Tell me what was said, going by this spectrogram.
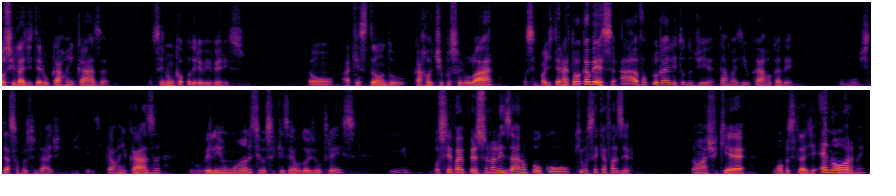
possibilidade de ter o carro em casa, você nunca poderia viver isso. Então, a questão do carro tipo celular, você pode ter na tua cabeça. Ah, vou plugar ele todo dia. Tá, mas e o carro, cadê? O Move te dá essa possibilidade de ter esse carro em casa, devolver ele em um ano, se você quiser, ou dois ou três, e você vai personalizar um pouco o que você quer fazer. Então, acho que é uma possibilidade enorme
